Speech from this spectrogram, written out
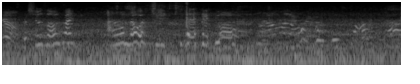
yeah. But she was always like, I don't know what she's saying. Oh. oh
